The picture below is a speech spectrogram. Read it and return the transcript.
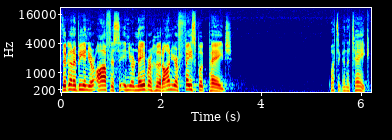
They're going to be in your office, in your neighborhood, on your Facebook page. What's it going to take?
